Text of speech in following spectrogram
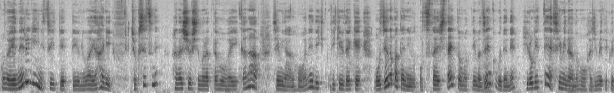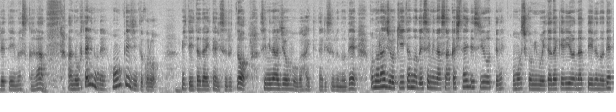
このエネルギーについてっていうのはやはり直接ね話をしてもらった方がいいからセミナーの方はねできできるだけ大勢の方にお伝えしたいと思って今全国でね広げてセミナーの方を始めてくれていますからあのお二人のねホームページのところ見ていただいたりするとセミナー情報が入ってたりするのでこのラジオを聞いたのでセミナー参加したいですよってねお申し込みもいただけるようになっているので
